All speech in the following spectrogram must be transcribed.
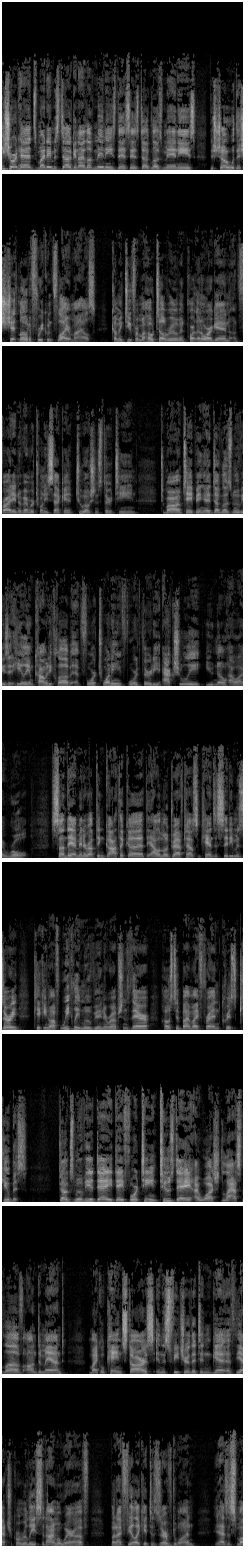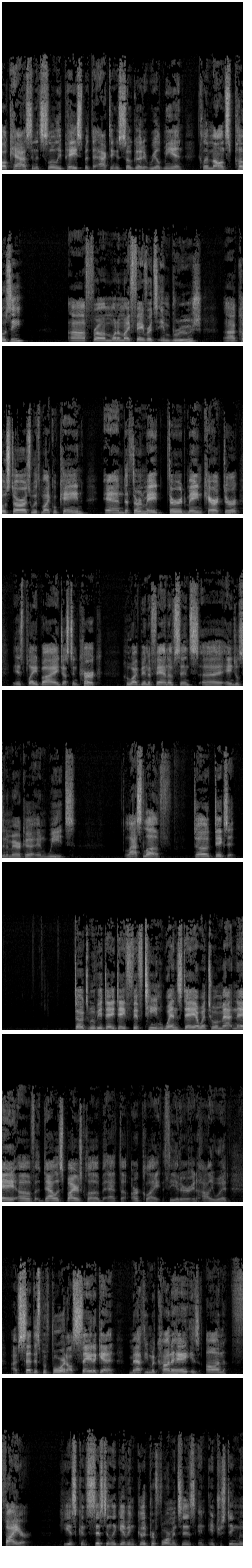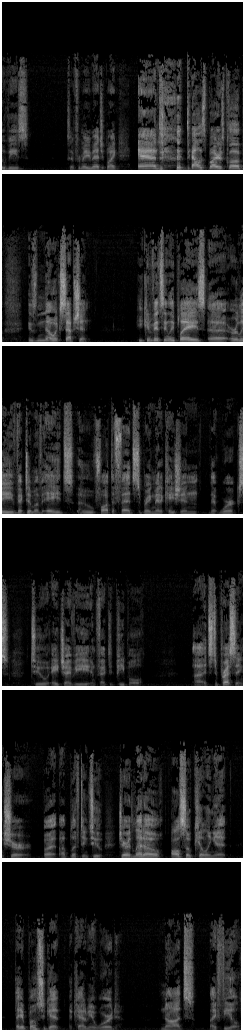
Hey, shortheads, my name is Doug and I love minis. This is Doug Loves Minis, the show with a shitload of frequent flyer miles. Coming to you from a hotel room in Portland, Oregon on Friday, November 22nd, Two Oceans 13. Tomorrow I'm taping a Doug Loves Movies at Helium Comedy Club at 420, 430. Actually, you know how I roll. Sunday, I'm interrupting Gothika at the Alamo Drafthouse in Kansas City, Missouri, kicking off weekly movie interruptions there, hosted by my friend Chris Cubis. Doug's Movie a Day, Day 14. Tuesday, I watched Last Love on demand. Michael Caine stars in this feature that didn't get a theatrical release that I'm aware of, but I feel like it deserved one. It has a small cast and it's slowly paced, but the acting is so good it reeled me in. Clémence Poésy, uh, from one of my favorites, In Bruges, uh, co-stars with Michael Caine, and the third main, third main character is played by Justin Kirk, who I've been a fan of since uh, Angels in America and Weeds. Last Love, Doug digs it. Doug's Movie a Day, day 15. Wednesday, I went to a matinee of Dallas Buyers Club at the Arclight Theater in Hollywood. I've said this before and I'll say it again. Matthew McConaughey is on fire. He is consistently giving good performances in interesting movies, except for maybe Magic Mike, and Dallas Buyers Club is no exception. He convincingly plays an early victim of AIDS who fought the feds to bring medication that works to HIV infected people. Uh, it's depressing, sure, but uplifting too. Jared Leto also killing it. They are both should get Academy Award nods, I feel.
